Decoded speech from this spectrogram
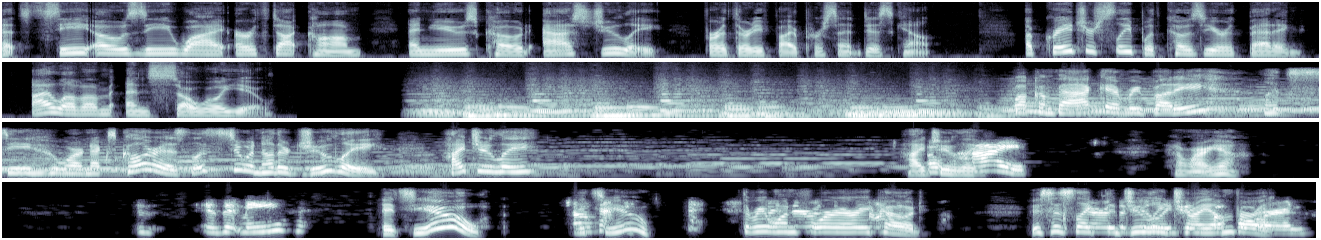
That's C O Z Y earth.com and use code AskJulie for a 35% discount. Upgrade your sleep with Cozy Earth bedding. I love them, and so will you. Welcome back, everybody. Let's see who our next caller is. Let's do another Julie. Hi, Julie. Hi, oh, Julie. Hi. How are you? Is it me? It's you. Okay. It's you. 314 area code. This is like the, the, Julie, Julie triumvirate.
